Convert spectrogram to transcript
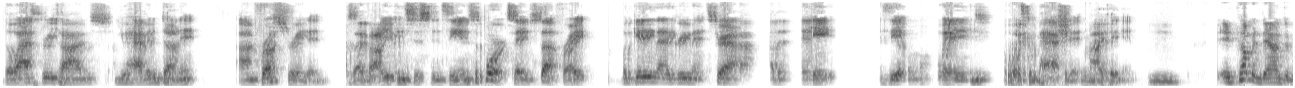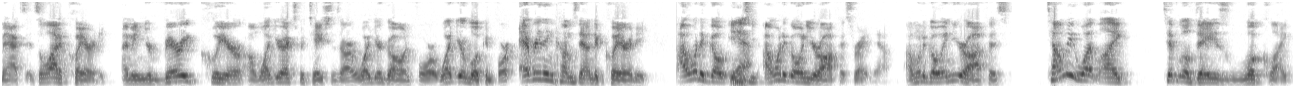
The last three times you haven't done it. I'm frustrated because I value consistency and support. Same stuff, right? But getting that agreement straight out of the gate is the way to was compassionate, in my opinion. Mm. It coming down to Max, it's a lot of clarity. I mean, you're very clear on what your expectations are, what you're going for, what you're looking for. Everything comes down to clarity. I want to go into yeah. I want to go into your office right now. I want to go into your office. Tell me what like typical days look like.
